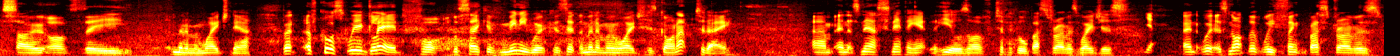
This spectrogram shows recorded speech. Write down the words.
so of the minimum wage now. But of course, we're glad for the sake of many workers that the minimum wage has gone up today, um, and it's now snapping at the heels of typical bus drivers' wages. Yeah. And it's not that we think bus drivers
